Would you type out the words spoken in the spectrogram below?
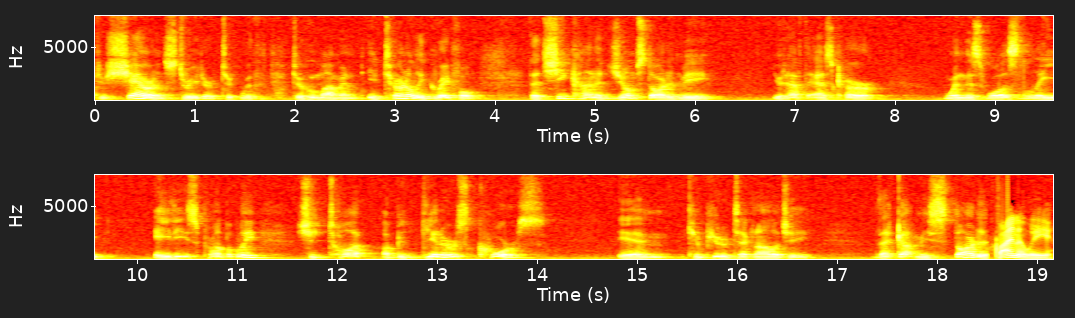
To Sharon Streeter, to, with, to whom I'm eternally grateful, that she kind of jump started me. You'd have to ask her when this was, late 80s probably. She taught a beginner's course in computer technology that got me started. Finally,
